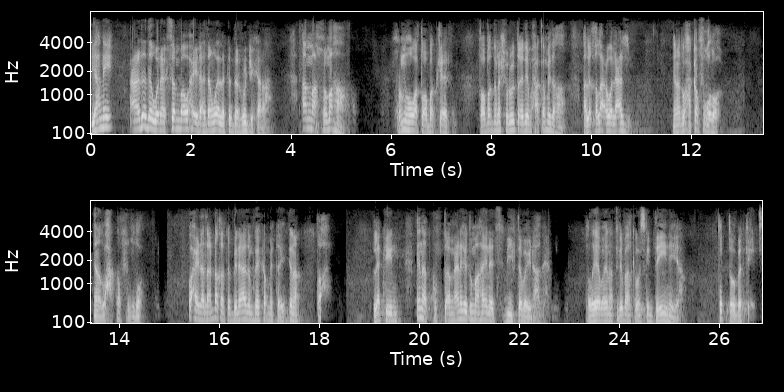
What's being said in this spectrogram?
yacni caadada wanaagsan ba waxay yidhahdaan waa la tadaruji karaa. Ama xumaha xumuhu waa toobadkeen toobadana shuruudeedii maxaa ka mid ahaa? Aliqlaac walcazm. Inaad waxa ka fuqdo. Inaad waxa ka fuqdo. Waxay yidhahdaan dhaqanka bini aadamkay ka mid tahay inaad kuftaa laakiin inaad kuftaa macnaheedu maaha inaad isdhiibta bay yidhaahdeen laga yaabaa inaad tidhi baalka waan iska daynaya ka toobadkeenti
